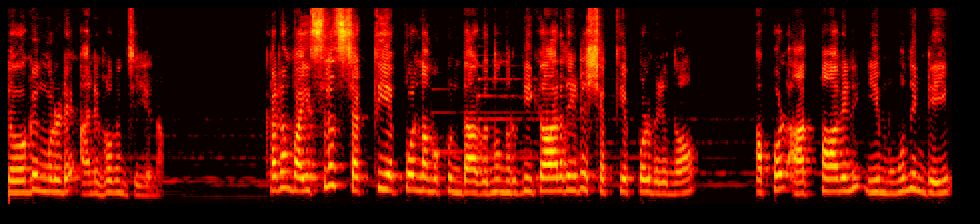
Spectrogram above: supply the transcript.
ലോകങ്ങളുടെ അനുഭവം ചെയ്യണം. കാരണം വൈസ്ലസ് ശക്തി എപ്പോൾ നമുക്കുണ്ടാകുന്നു നിർവികാരതയുടെ ശക്തി എപ്പോൾ വരുന്നോ അപ്പോൾ ആത്മാവിന് ഈ മൂന്നിന്റെയും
